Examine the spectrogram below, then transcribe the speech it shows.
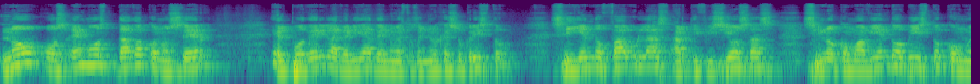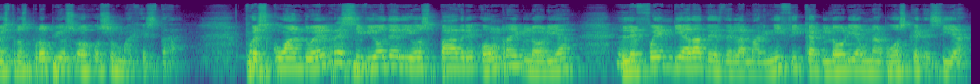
no os hemos dado a conocer el poder y la venida de nuestro Señor Jesucristo, siguiendo fábulas artificiosas, sino como habiendo visto con nuestros propios ojos su majestad. Pues cuando él recibió de Dios Padre honra y gloria, le fue enviada desde la magnífica gloria una voz que decía,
